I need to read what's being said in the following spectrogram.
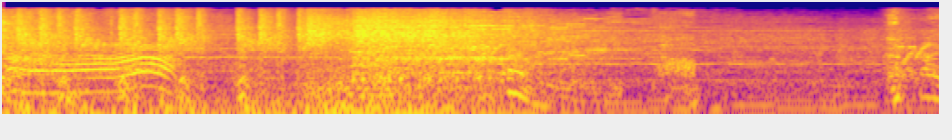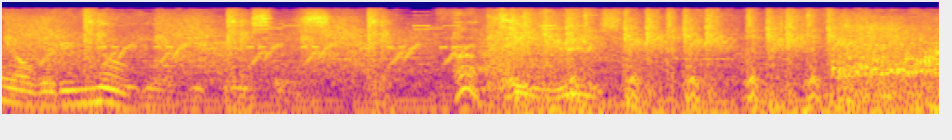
Ah! Pop. I already know your weaknesses. Too easy.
